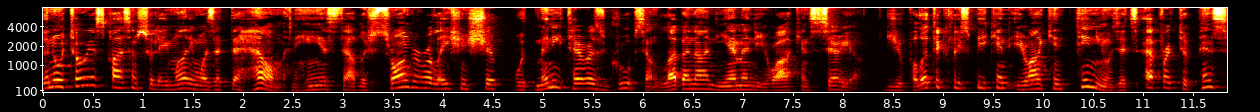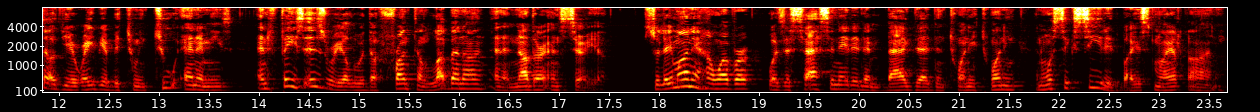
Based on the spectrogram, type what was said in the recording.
The notorious Qasem Soleimani was at the helm and he established stronger relationship with many terrorist groups in Lebanon, Yemen, Iraq, and Syria. Geopolitically speaking, Iran continues its effort to pin Saudi Arabia between two enemies and face Israel with a front in Lebanon and another in Syria. Soleimani, however, was assassinated in Baghdad in 2020 and was succeeded by Ismail Qaani.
